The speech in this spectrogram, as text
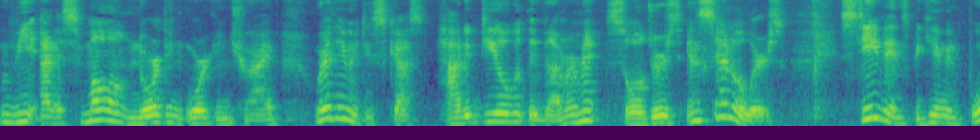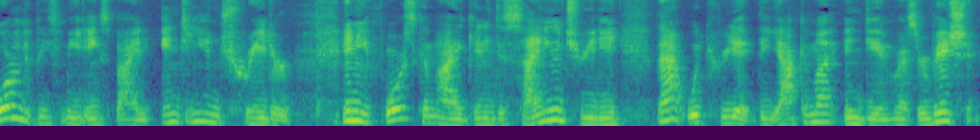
would meet at a small northern Oregon tribe where they would discuss how to deal with the government, soldiers, and settlers. Stevens became informed of these meetings by an Indian trader, and he forced Kamiakin into signing a treaty that would create the Yakima Indian Reservation.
